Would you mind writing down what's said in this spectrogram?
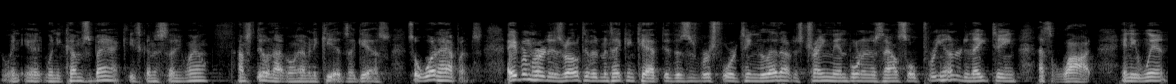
when, when he comes back, he's going to say, well, I'm still not going to have any kids, I guess. So what happens? Abram heard his relative had been taken captive. This is verse 14. He led out his trained men born in his household, 318. That's a lot. And he went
